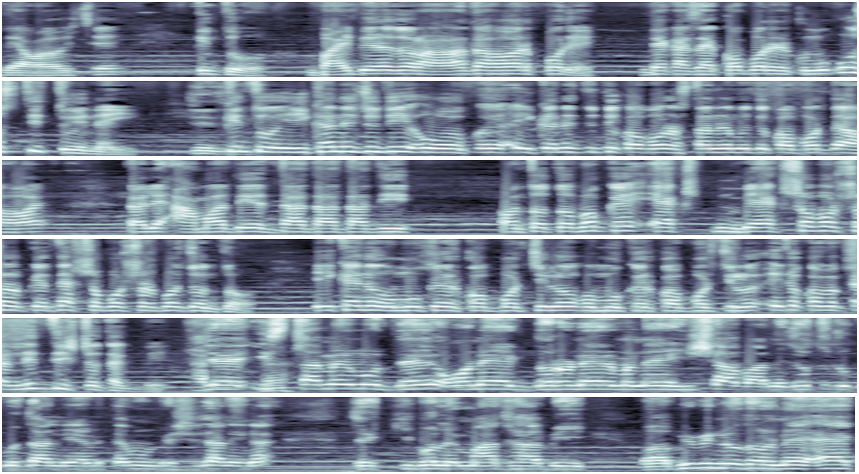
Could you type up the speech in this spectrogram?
দেওয়া হয়েছে কিন্তু বাইবের দল আলাদা হওয়ার পরে দেখা যায় কবরের কোনো অস্তিত্বই নাই। কিন্তু এইখানে যদি এখানে যদি কবরস্থানের মধ্যে কবর দেওয়া হয় তাহলে আমাদের দাদা দাদি অন্তত পক্ষে এক- একশো বছরকে দেড়শো বছর পর্যন্ত। এখানে অমুকের কবর ছিল অমুকের কবর ছিল এরকম একটা নির্দিষ্ট থাকবে। যে ইসলামের মধ্যে অনেক ধরনের মানে হিসাব আমি যতটুকু জানি আমি তেমন বেশি জানি না যে কি বলে মাঝহাবি বা বিভিন্ন ধরনের এক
